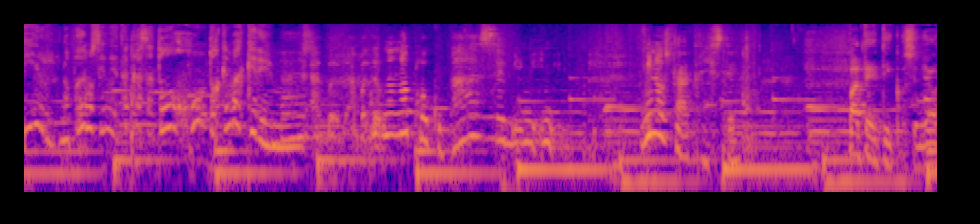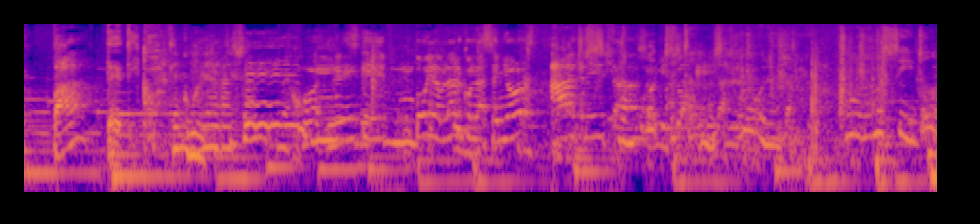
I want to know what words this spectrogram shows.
ir. Nos podemos ir de esta casa todos juntos. ¿Qué más queremos? No, no preocuparse, mi, mi, mi- Mino está triste. Patético, señor. Patético. Tiene razón. Que voy a hablar con la señora Agreta. Segura. No, no, no sé, todo.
